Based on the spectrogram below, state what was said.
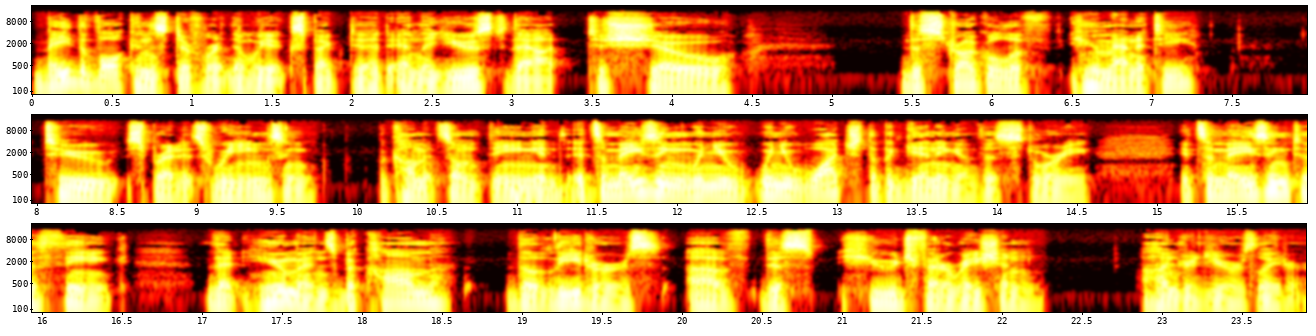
made the Vulcans different than we expected, and they used that to show the struggle of humanity to spread its wings and become its own thing. And it's amazing when you when you watch the beginning of this story. It's amazing to think that humans become the leaders of this huge federation a hundred years later.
